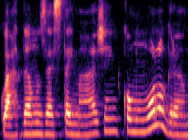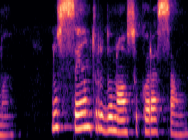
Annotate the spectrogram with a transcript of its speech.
Guardamos esta imagem como um holograma no centro do nosso coração,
